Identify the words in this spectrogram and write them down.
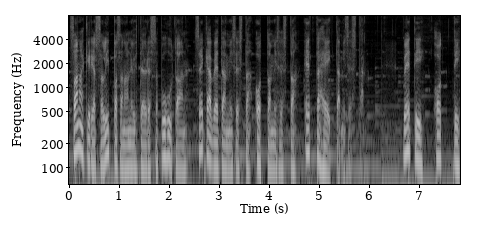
Sanakirjassa lippasanan yhteydessä puhutaan sekä vetämisestä, ottamisesta että heittämisestä. veti, otti,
